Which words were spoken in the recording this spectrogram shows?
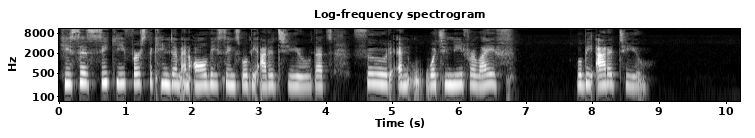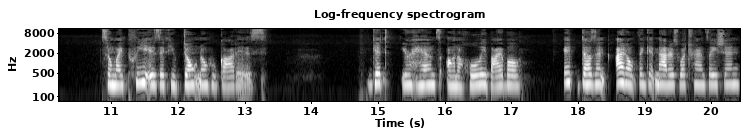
He says, Seek ye first the kingdom, and all these things will be added to you. That's food and what you need for life will be added to you. So, my plea is if you don't know who God is, get your hands on a holy Bible. It doesn't, I don't think it matters what translation.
